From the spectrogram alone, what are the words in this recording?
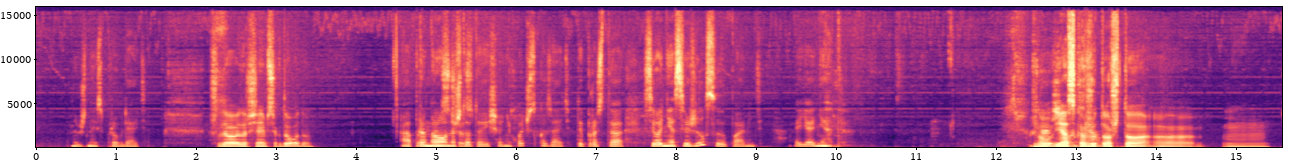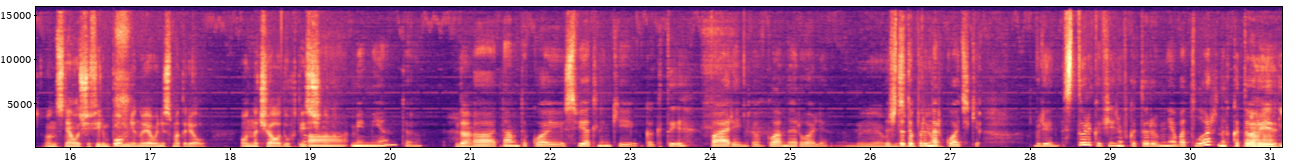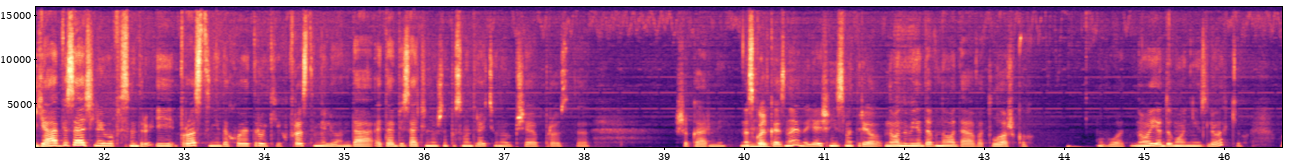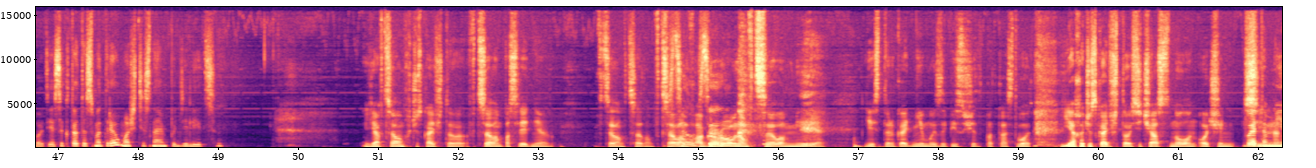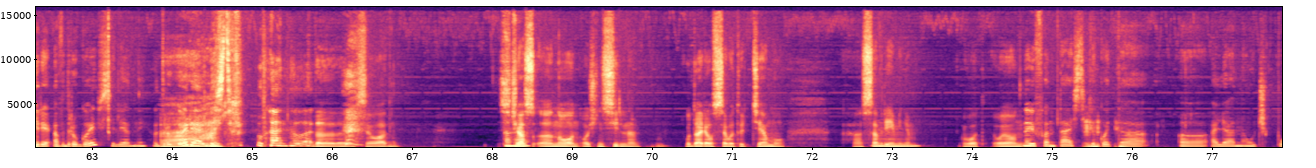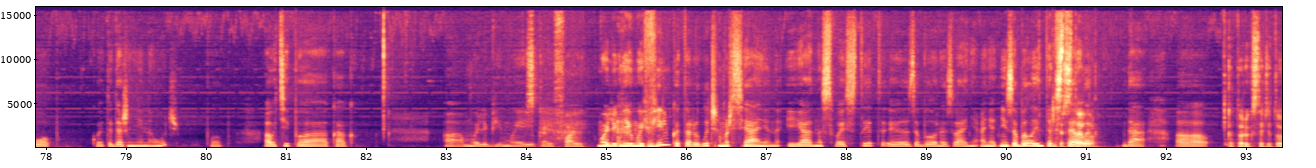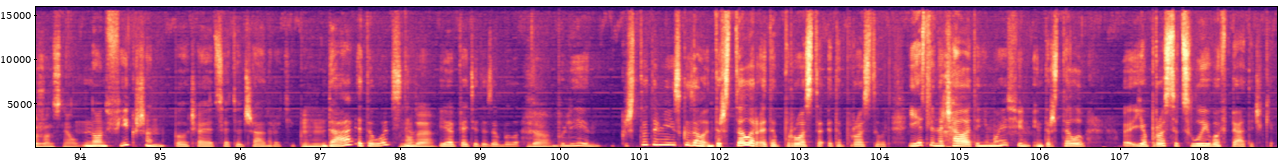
нужно исправлять. Что, давай возвращаемся к доводу. А про Тогда Нолана сейчас. что-то еще не хочешь сказать? Ты просто сегодня освежил свою память, а я нет. Что ну, я скажу снял? то, что э, он снял еще фильм «Помни», но я его не смотрел. Он начало 2000-х. А, Мементо. Да. А, там такой светленький, как ты, парень в главной роли. Что-то про наркотики. Блин, столько фильмов, которые у меня в отложенных, которые Ага. я обязательно его посмотрю. И просто не доходят руки. Их просто миллион. Да, это обязательно нужно посмотреть. Он вообще просто шикарный. Насколько я знаю, но я еще не смотрела. Но он у меня давно, да, в отложках. Вот. Но я думаю, не из легких. Вот. Если кто-то смотрел, можете с нами поделиться. Я в целом хочу сказать, что в целом последнее... В целом, в целом, в целом, целом, в в целом. огромном в целом мире есть только одни мы, записывающие этот подкаст. Вот. Я хочу сказать, что сейчас Нолан очень В этом сильно... мире, а в другой вселенной, в другой А, реальности. Ладно, ладно. Да-да-да, все, ладно. Сейчас э, Нолан очень сильно ударился в эту тему э, со временем. Вот. Он... Ну и фантастика, какой-то э, а-ля науч-поп. Какой-то даже не науч-поп, а вот типа как а, мой любимый Sci-fi. мой любимый фильм, который лучше марсианина. И я на свой стыд э, забыла название. А нет, не забыла Интерстеллар. Да. а, который, кстати, тоже он снял. нон-фикшн, получается, этот жанр, типа. Мгм. Да, это он снял? Ну да, Я опять это забыла. да. Блин, что ты мне не сказал? Интерстеллар это просто, это просто вот. Если начало это не мой фильм, Интерстеллар, э, я просто целую его в пяточки.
